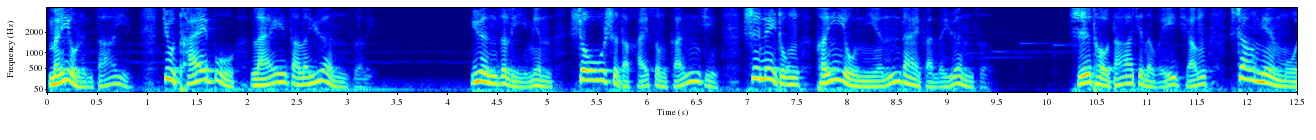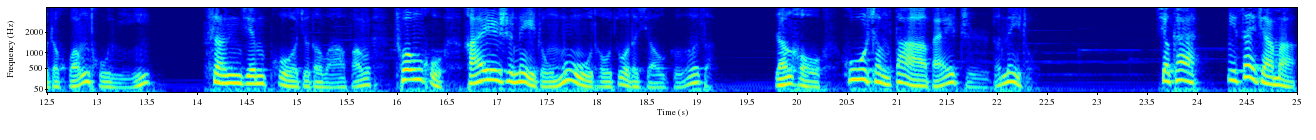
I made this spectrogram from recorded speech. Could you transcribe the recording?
没有人答应，就抬步来到了院子里。院子里面收拾的还算干净，是那种很有年代感的院子。石头搭建的围墙上面抹着黄土泥，三间破旧的瓦房，窗户还是那种木头做的小格子，然后糊上大白纸的那种。小开，你在家吗？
